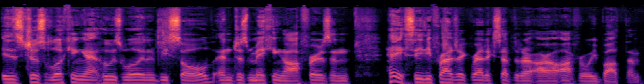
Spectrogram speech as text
is just looking at who's willing to be sold and just making offers and hey, CD Projekt Red accepted our, our offer, we bought them.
